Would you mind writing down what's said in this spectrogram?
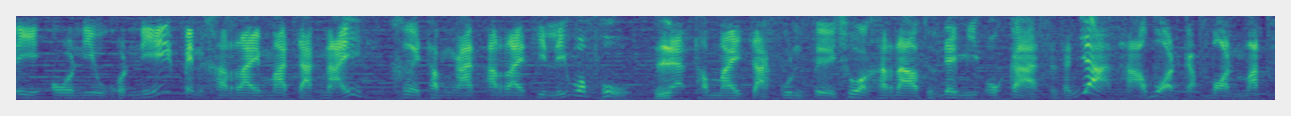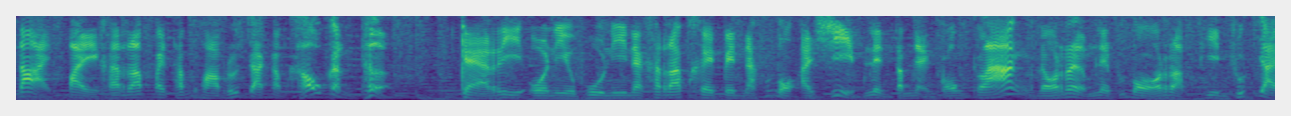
รี่โอนิลคนนี้เป็นใครมาจากไหน เคยทำงานอะไรที่ลิเวอร์พูลและทำไมจากกุนซือชั่วคราวถึงได้มีโอกาสเซ็นสัญญาถาวรกับบอลมัดได้ไปครับไปทำความรู้จักกับเขากันเถอะ แกรี่โอนิลผู้นี้นะครับเคยเป็นนักฟุตบอลอาชีพเล่นตำแหน่งกองกลาง แล้วเริ่มเล่นฟุตบอลระดับทีมชุดใหญ่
